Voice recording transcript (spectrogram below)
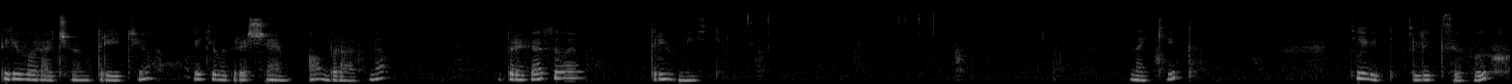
Переворачиваем третью. Эти возвращаем обратно. И провязываем 3 вместе. Накид, 9 лицевых,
